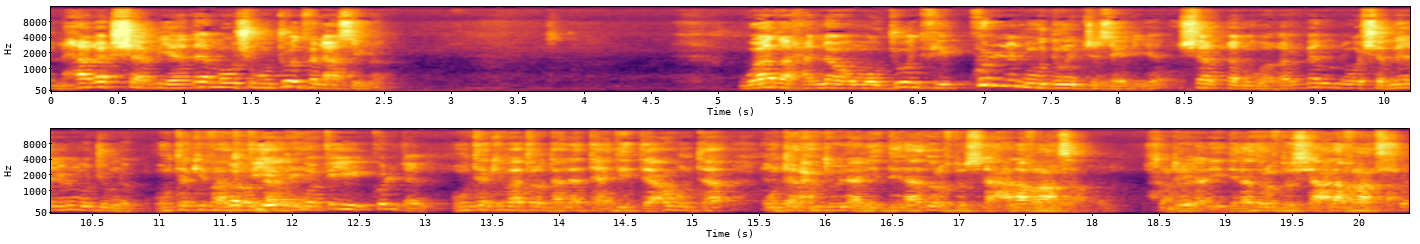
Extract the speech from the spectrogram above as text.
الحراك الشعبي هذا ماهوش موجود في العاصمة. واضح أنه موجود في كل المدن الجزائرية شرقا وغربا وشمالا وجنوبا. وأنت كيف ترد وفي عليه؟ وفي كل وأنت كيف ترد على التهديد تاعو؟ وانت وأنت لا. الحمد لله اليدين هذو رفدوا السلاح على فرنسا. الحمد لله اليدين هذو رفدوا السلاح على فرنسا.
